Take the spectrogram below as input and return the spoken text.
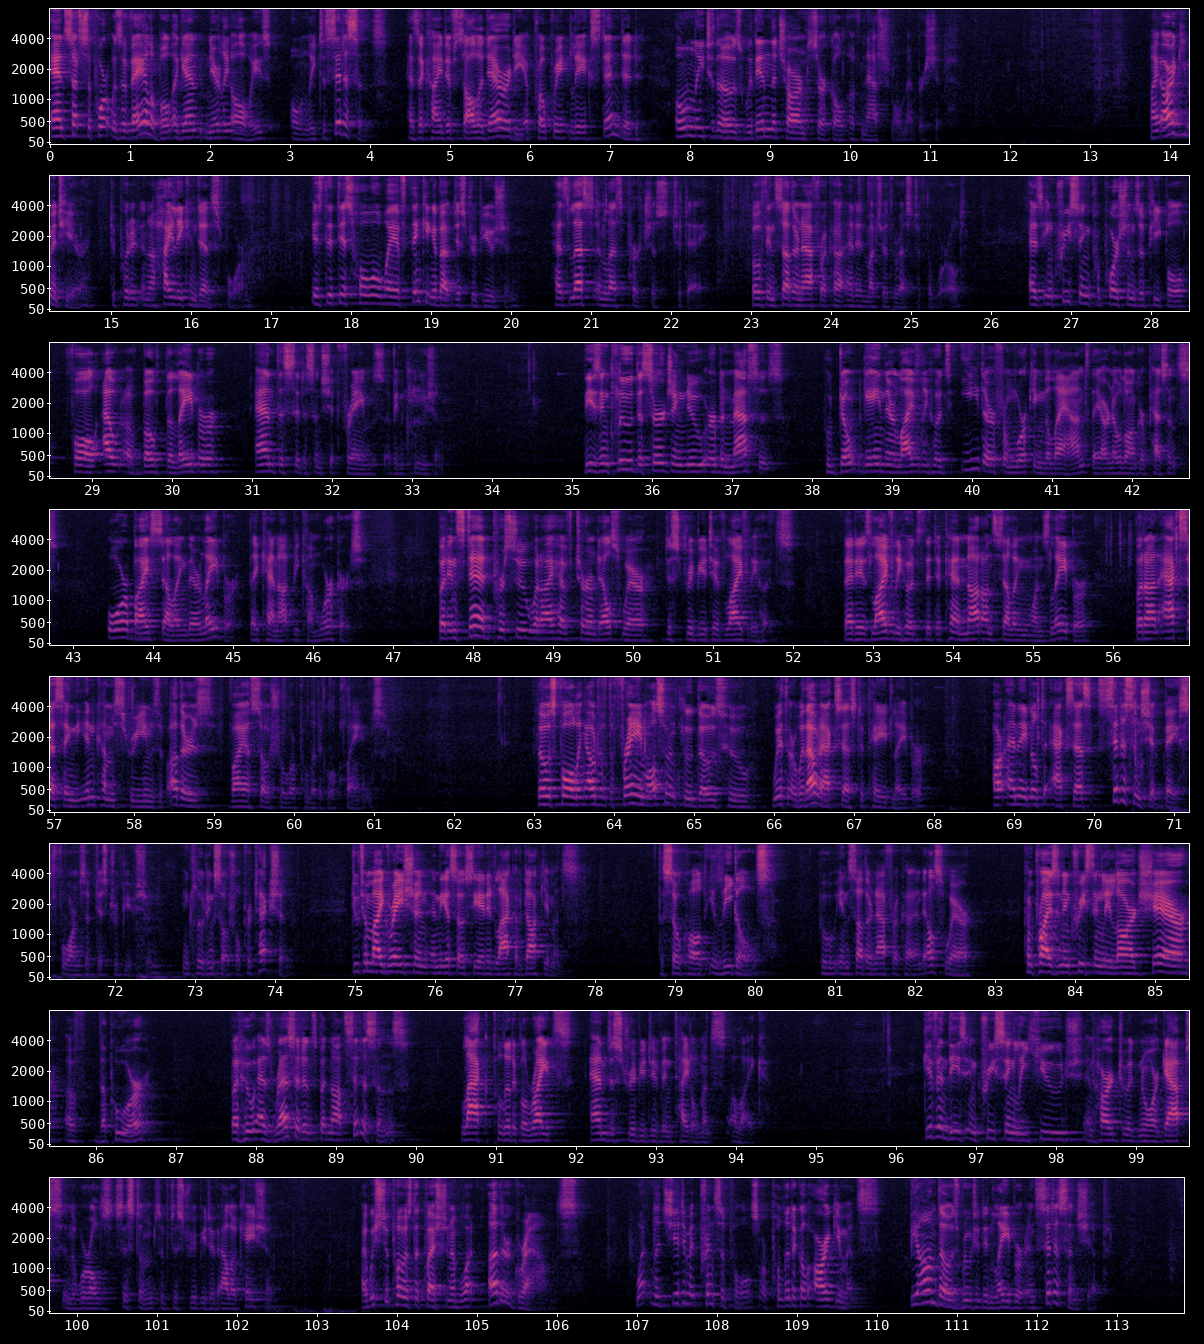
And such support was available, again, nearly always, only to citizens, as a kind of solidarity appropriately extended only to those within the charmed circle of national membership. My argument here, to put it in a highly condensed form, is that this whole way of thinking about distribution has less and less purchase today, both in southern Africa and in much of the rest of the world, as increasing proportions of people fall out of both the labor and the citizenship frames of inclusion. These include the surging new urban masses who don't gain their livelihoods either from working the land, they are no longer peasants, or by selling their labor, they cannot become workers, but instead pursue what I have termed elsewhere distributive livelihoods. That is, livelihoods that depend not on selling one's labor, but on accessing the income streams of others via social or political claims. Those falling out of the frame also include those who, with or without access to paid labor, are unable to access citizenship based forms of distribution, including social protection, due to migration and the associated lack of documents. The so called illegals, who in southern Africa and elsewhere comprise an increasingly large share of the poor, but who, as residents but not citizens, lack political rights and distributive entitlements alike. Given these increasingly huge and hard to ignore gaps in the world's systems of distributive allocation, I wish to pose the question of what other grounds, what legitimate principles or political arguments, beyond those rooted in labor and citizenship,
